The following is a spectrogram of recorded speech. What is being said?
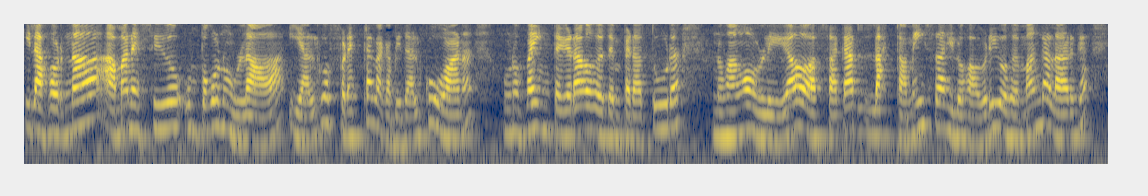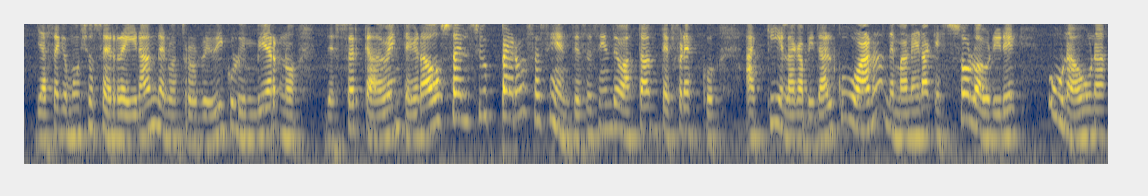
y la jornada ha amanecido un poco nublada y algo fresca en la capital cubana, unos 20 grados de temperatura, nos han obligado a sacar las camisas y los abrigos de manga larga, ya sé que muchos se reirán de nuestro ridículo invierno de cerca de 20 grados Celsius, pero se siente, se siente bastante fresco aquí en la capital cubana, de manera que solo abriré una a una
